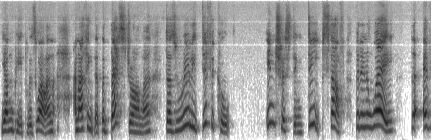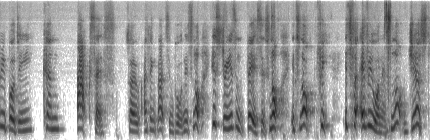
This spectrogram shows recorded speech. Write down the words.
young people as well. And, and I think that the best drama does really difficult interesting, deep stuff, but in a way that everybody can access. So I think that's important. It's not history isn't this. It's not it's not for, it's for everyone. It's not just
